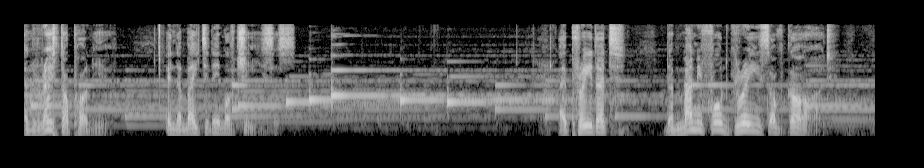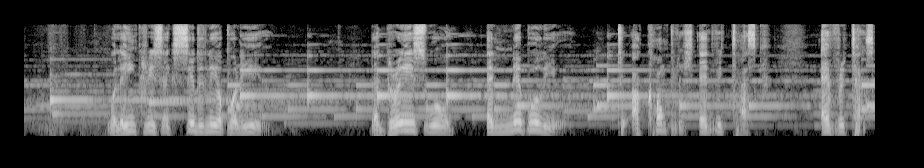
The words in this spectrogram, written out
and rest upon you in the mighty name of Jesus. I pray that the manifold grace of God will increase exceedingly upon you. The grace will enable you to accomplish every task, every task,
